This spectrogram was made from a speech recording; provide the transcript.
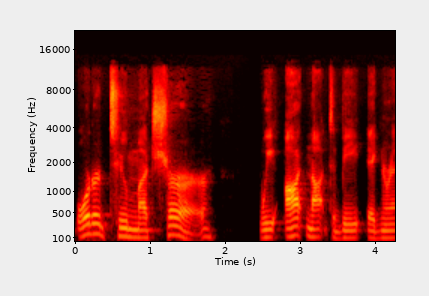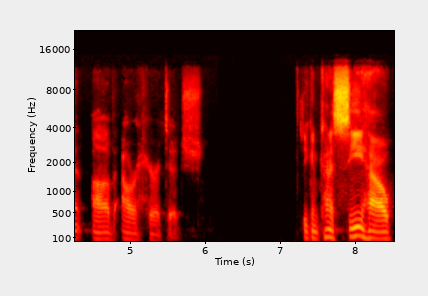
order to mature, we ought not to be ignorant of our heritage. So you can kind of see how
